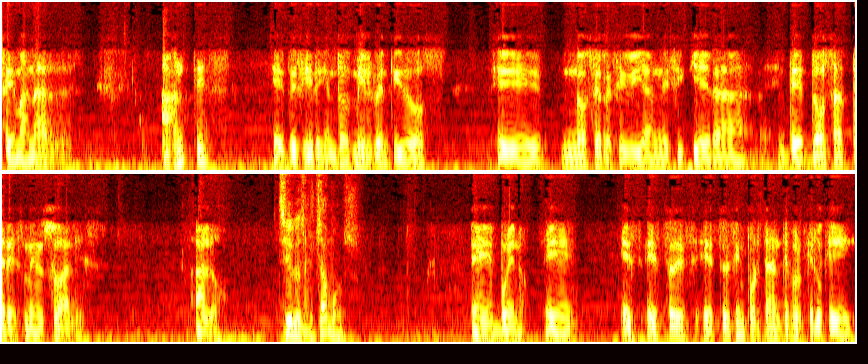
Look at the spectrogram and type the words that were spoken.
semanales. Antes, es decir, en 2022, eh, no se recibían ni siquiera de dos a tres mensuales. Aló. Sí, lo escuchamos. Eh, bueno, eh, esto es esto es importante porque lo que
